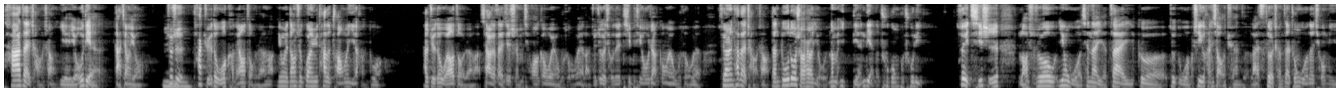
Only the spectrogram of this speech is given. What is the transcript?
他在场上也有点打酱油，就是他觉得我可能要走人了，因为当时关于他的传闻也很多。他觉得我要走人了，下个赛季什么情况跟我也无所谓了，就这个球队踢不踢欧战跟我也无所谓了。虽然他在场上，但多多少少有那么一点点的出工不出力。所以其实老实说，因为我现在也在一个，就我们是一个很小的圈子，莱斯特城在中国的球迷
